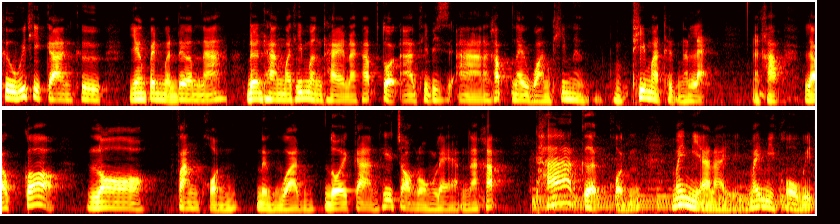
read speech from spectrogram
คือวิธีการคือยังเป็นเหมือนเดิมนะ เดินทางมาที่เมืองไทยนะครับ ตรวจ RT-PCR นะครับในวันที่ 1 ที่มาถึงนั่นแหละนะครับ แล้วก็รอ ฟังผล 1 วัน โดยการที่จองโรงแรมนะครับถ้าเกิดผลไม่มีอะไรไม่มีโควิด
